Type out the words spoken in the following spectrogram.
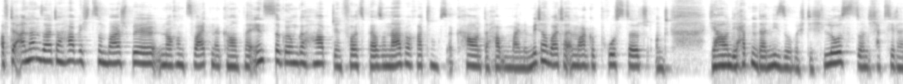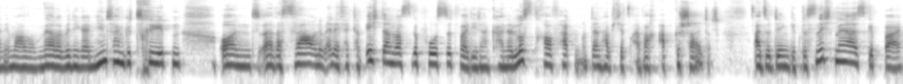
Auf der anderen Seite habe ich zum Beispiel noch einen zweiten Account bei Instagram gehabt, den Volks Personalberatungsaccount. Da haben meine Mitarbeiter immer gepostet und ja und die hatten da nie so richtig Lust und ich habe sie dann immer so mehr oder weniger in den Hintern getreten und äh, das war und im Endeffekt habe ich dann was gepostet, weil die dann keine Lust drauf hatten und dann habe ich jetzt einfach abgeschaltet. Also den gibt es nicht mehr. Es gibt bei,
